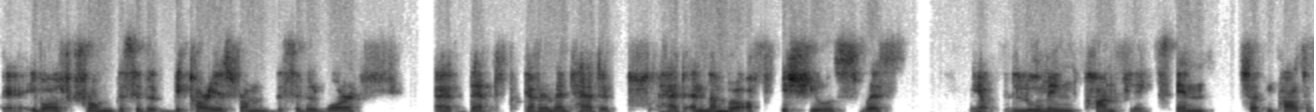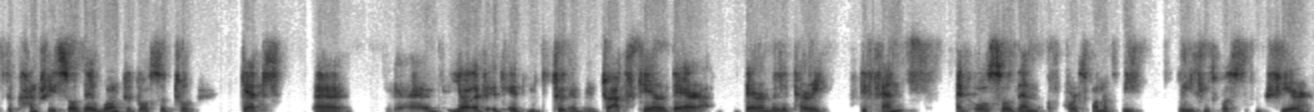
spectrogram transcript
evolved from the civil, victorious from the civil war, uh, that government had a, had a number of issues with, you know, looming conflicts in certain parts of the country. So they wanted also to get, uh, you know, it, it, to, to upscale their their military defense, and also then, of course, one of the reasons was sheer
